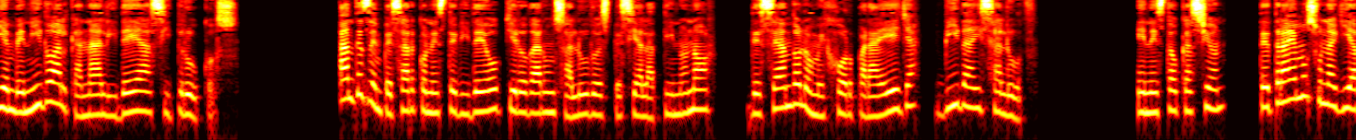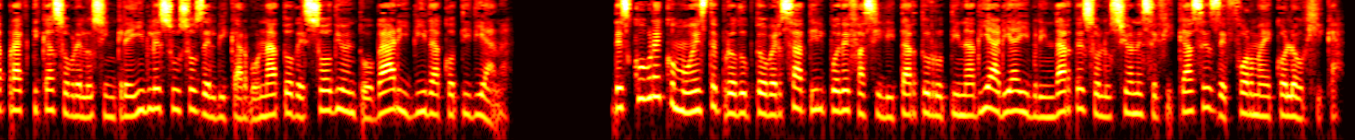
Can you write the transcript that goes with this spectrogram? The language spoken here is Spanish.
Bienvenido al canal Ideas y Trucos. Antes de empezar con este video quiero dar un saludo especial a Tin Honor, deseando lo mejor para ella, vida y salud. En esta ocasión, te traemos una guía práctica sobre los increíbles usos del bicarbonato de sodio en tu hogar y vida cotidiana. Descubre cómo este producto versátil puede facilitar tu rutina diaria y brindarte soluciones eficaces de forma ecológica.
